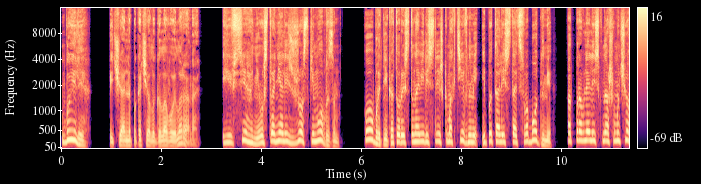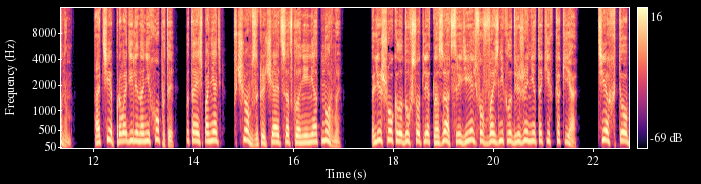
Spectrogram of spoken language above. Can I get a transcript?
«Были», — печально покачала головой Лорана. «И все они устранялись жестким образом. Оборотни, которые становились слишком активными и пытались стать свободными, отправлялись к нашим ученым, а те проводили на них опыты, пытаясь понять, в чем заключается отклонение от нормы? Лишь около двухсот лет назад среди эльфов возникло движение таких, как я. Тех, кто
